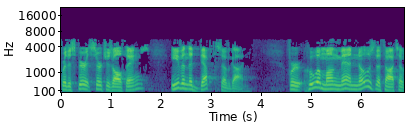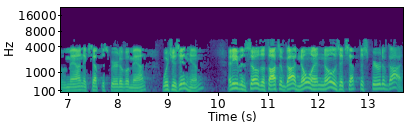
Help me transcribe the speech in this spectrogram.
For the Spirit searches all things, even the depths of God. For who among men knows the thoughts of a man except the Spirit of a man which is in him? And even so, the thoughts of God no one knows except the Spirit of God.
